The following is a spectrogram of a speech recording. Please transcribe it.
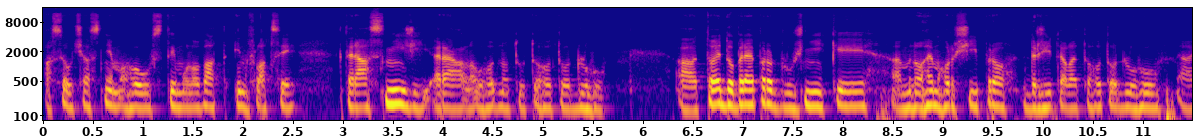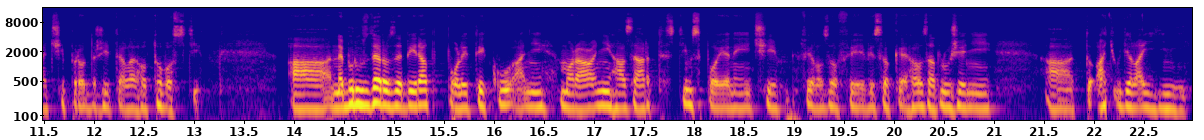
a současně mohou stimulovat inflaci, která sníží reálnou hodnotu tohoto dluhu. A to je dobré pro dlužníky, mnohem horší pro držitele tohoto dluhu či pro držitele hotovosti. A nebudu zde rozebírat politiku ani morální hazard s tím spojený, či filozofii vysokého zadlužení, a to ať udělají jiní.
